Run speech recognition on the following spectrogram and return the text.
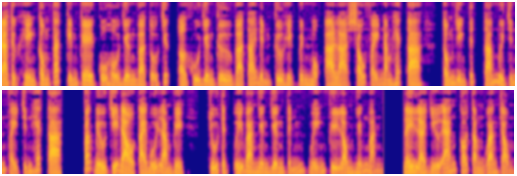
đã thực hiện công tác kiểm kê của hộ dân và tổ chức ở khu dân cư và tái định cư Hiệp Vinh 1A là 6,5 hecta, tổng diện tích 89,9 hecta. Phát biểu chỉ đạo tại buổi làm việc, Chủ tịch Ủy ban Nhân dân tỉnh Nguyễn Phi Long nhấn mạnh, đây là dự án có tầm quan trọng,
